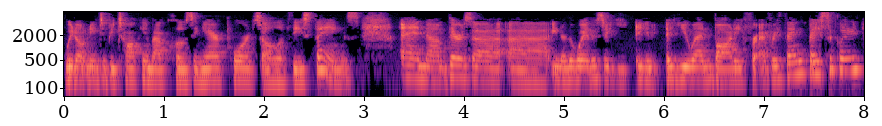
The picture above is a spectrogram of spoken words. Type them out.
We don't need to be talking about closing airports, all of these things. And um, there's a, you know, the way there's a, a, a, UN body for everything, basically,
